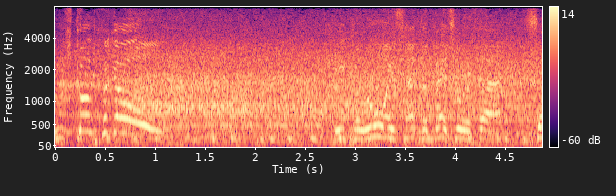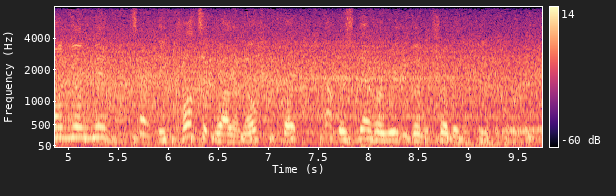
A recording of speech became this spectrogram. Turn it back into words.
He's gone for goal! Keeper always had the measure of that. Son Heung-min certainly caught it well enough, but that was never really going to trouble the keeper.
